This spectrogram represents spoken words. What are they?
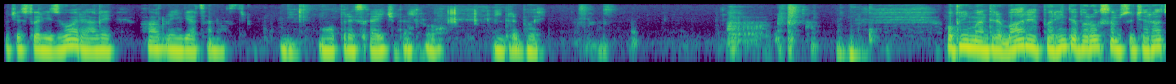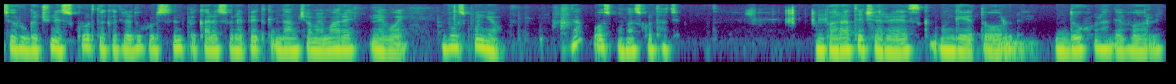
acestor izvoare ale Harului în viața noastră. Bine, mă opresc aici pentru întrebări. O primă întrebare, părinte, vă rog să-mi sugerați o rugăciune scurtă către Duhul Sfânt pe care să o repet când am cea mai mare nevoie. Vă spun eu. Da? Vă spun, ascultați-o. Împărate Ceresc, Mângâietorule, Duhul adevărului,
